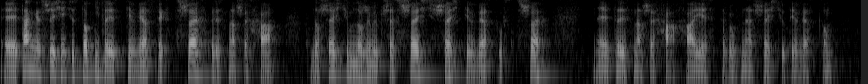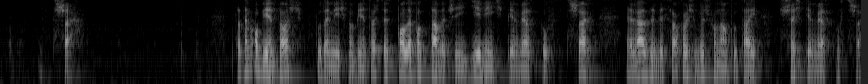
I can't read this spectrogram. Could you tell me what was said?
E, tangens 60 stopni to jest pierwiastek z 3, to jest nasze H do 6. Mnożymy przez 6, 6 pierwiastków z 3 e, to jest nasze H. H jest równe 6 pierwiastkom z 3. Zatem objętość, tutaj mieliśmy objętość, to jest pole podstawy, czyli 9 pierwiastków z 3 razy wysokość, wyszło nam tutaj 6 pierwiastków z 3.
